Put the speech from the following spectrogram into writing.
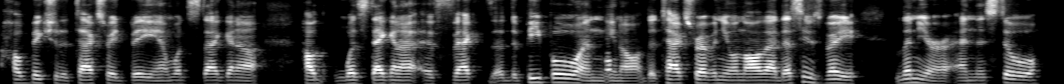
how big should the tax rate be and what's that gonna how what's that gonna affect the, the people and you know the tax revenue and all that. That seems very linear and it's still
